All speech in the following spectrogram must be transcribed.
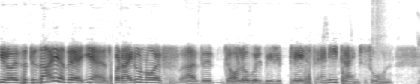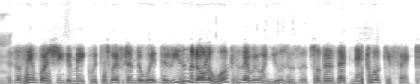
You know, is a desire there? Yes, but I don't know if uh, the dollar will be replaced anytime soon. It's the same question you can make with SWIFT, and the way the reason the dollar works is everyone uses it. So there's that network effect.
